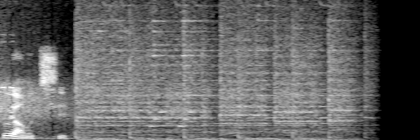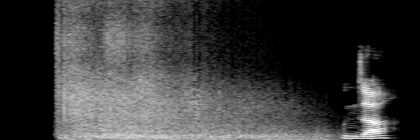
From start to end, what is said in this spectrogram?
또 야무치. 혼자.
